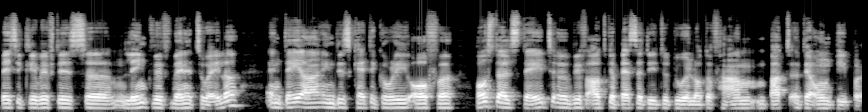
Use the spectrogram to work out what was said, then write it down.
basically with this uh, link with Venezuela, and they are in this category of uh, hostile state uh, without capacity to do a lot of harm but uh, their own people.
